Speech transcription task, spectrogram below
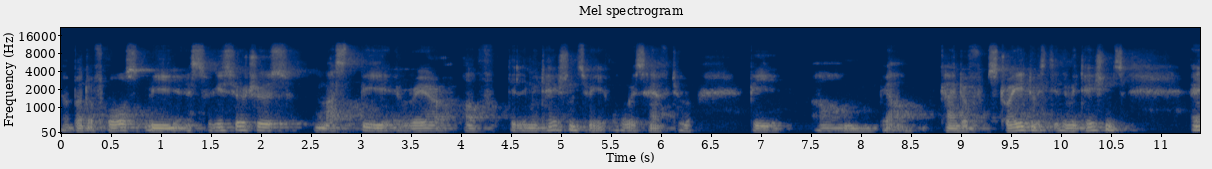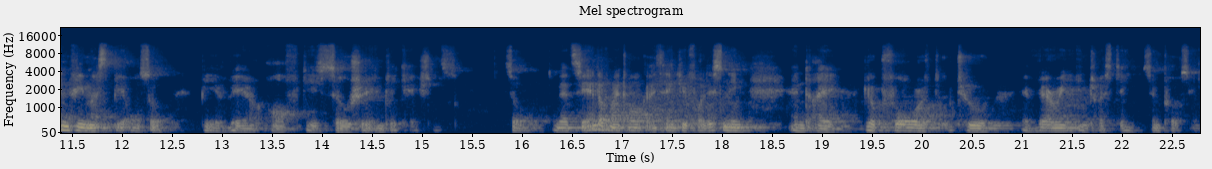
Uh, but of course, we as researchers must be aware of the limitations. We always have to be um, yeah, kind of straight with the limitations. And we must be also be aware of the social implications. So that's the end of my talk. I thank you for listening and I look forward to a very interesting symposium.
